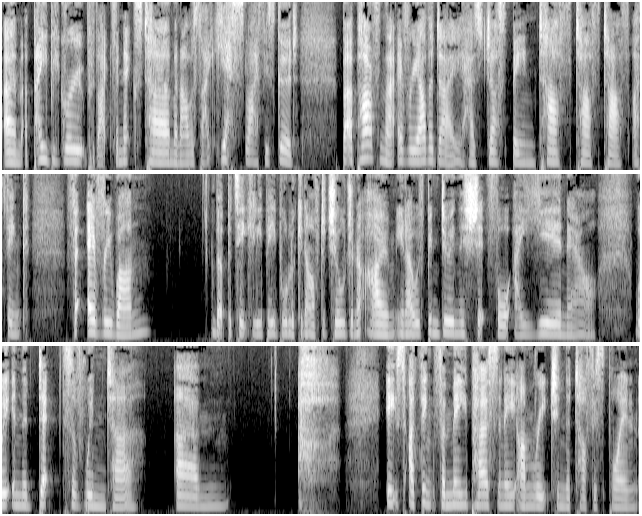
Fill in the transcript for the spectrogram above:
um, a baby group like for next term, and I was like, yes, life is good. But apart from that, every other day has just been tough, tough, tough. I think for everyone, but particularly people looking after children at home. You know, we've been doing this shit for a year now. We're in the depths of winter. Um, it's I think for me personally, I'm reaching the toughest point.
